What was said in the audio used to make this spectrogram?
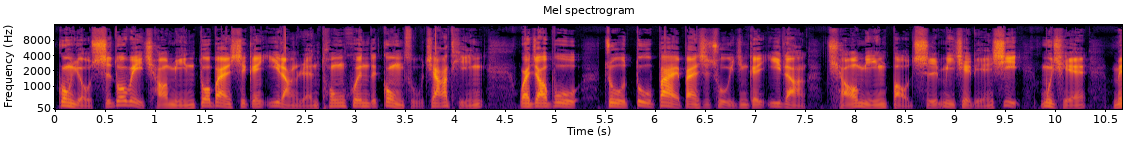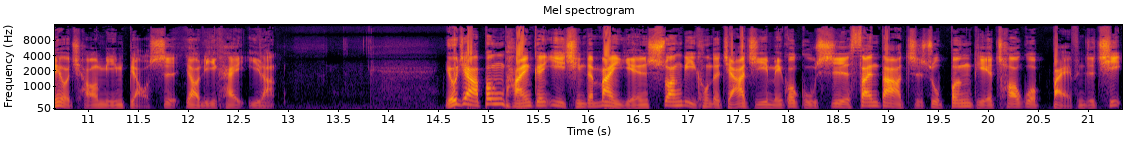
共有十多位侨民，多半是跟伊朗人通婚的共组家庭。外交部驻杜拜办事处已经跟伊朗侨民保持密切联系，目前没有侨民表示要离开伊朗。油价崩盘跟疫情的蔓延双利空的夹击，美国股市三大指数崩跌超过百分之七，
